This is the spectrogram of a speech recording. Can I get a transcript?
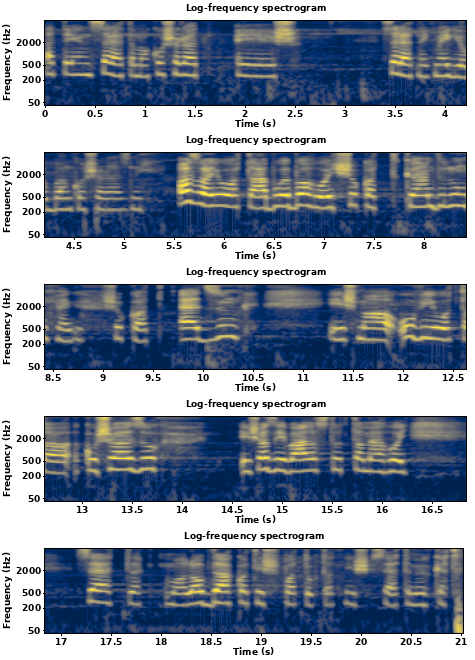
hát én szeretem a kosarat, és szeretnék még jobban kosarazni. Az a jó a táborban, hogy sokat krándulunk, meg sokat edzünk, és már óta kosarazok, és azért választottam el, hogy szerettek ma a labdákat, és pattogtatni is szerettem őket.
